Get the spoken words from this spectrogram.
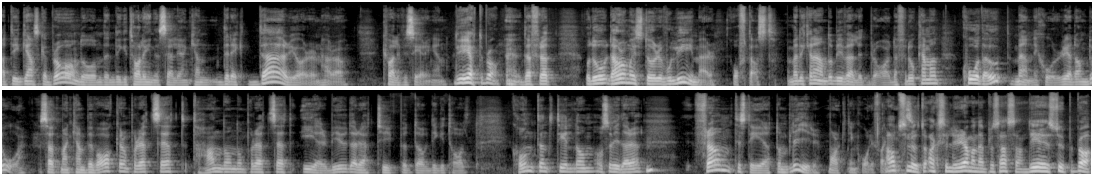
Att det är ganska bra om, då, om den digitala innesäljaren kan direkt där göra den här kvalificeringen. Det är jättebra. Därför att, och då, där har man ju större volymer oftast. Men det kan ändå bli väldigt bra. Därför då kan man koda upp människor redan då. Så att man kan bevaka dem på rätt sätt, ta hand om dem på rätt sätt, erbjuda rätt typ av digitalt content till dem och så vidare. Mm. Fram tills det att de blir marketing qualified. Absolut, och accelererar man den processen. Det är superbra.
